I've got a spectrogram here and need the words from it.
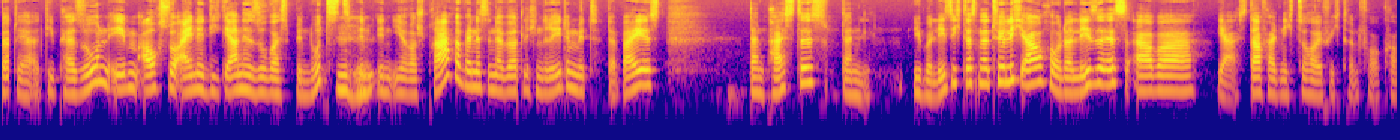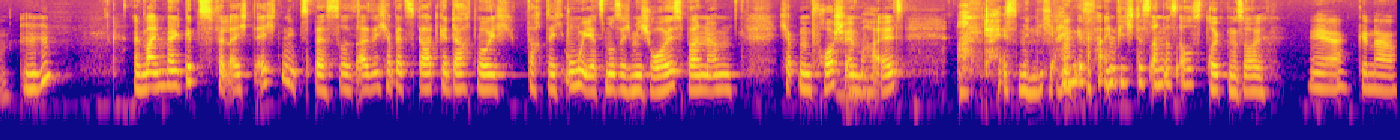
der, die Person eben auch so eine, die gerne sowas benutzt mhm. in, in ihrer Sprache. Wenn es in der wörtlichen Rede mit dabei ist, dann passt es. Dann überlese ich das natürlich auch oder lese es, aber ja, es darf halt nicht zu häufig drin vorkommen. Mhm. Manchmal gibt es vielleicht echt nichts Besseres. Also ich habe jetzt gerade gedacht, wo ich dachte, ich, oh, jetzt muss ich mich räuspern. Ähm, ich habe einen Frosch im Hals. Und da ist mir nicht eingefallen, wie ich das anders ausdrücken soll. Ja, genau.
